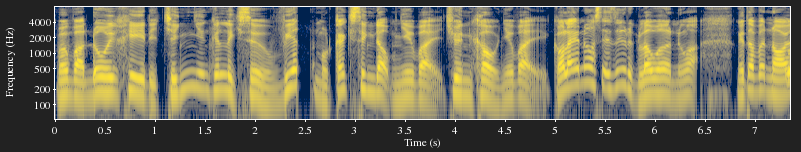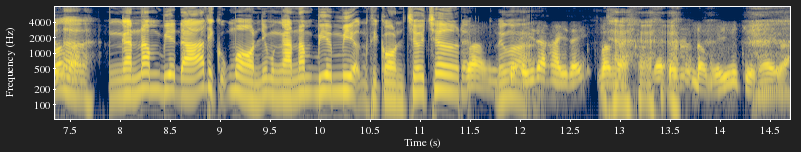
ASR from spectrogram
Vâng và đôi khi thì chính những cái lịch sử viết một cách sinh động như vậy, truyền khẩu như vậy, có lẽ nó sẽ giữ được lâu hơn đúng không ạ? Người ta vẫn nói vâng là à. ngàn năm bia đá thì cũng mòn nhưng mà ngàn năm bia miệng thì còn trơ trơ đấy, vâng, đúng không ạ? Ý đó hay đấy. Vâng, tôi rất đồng ý với chuyện này ạ.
